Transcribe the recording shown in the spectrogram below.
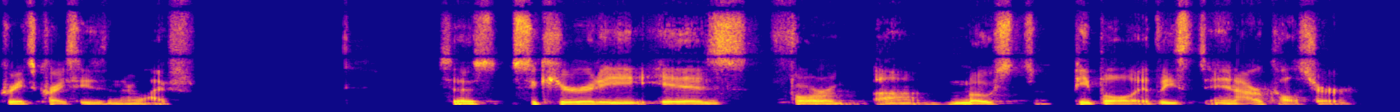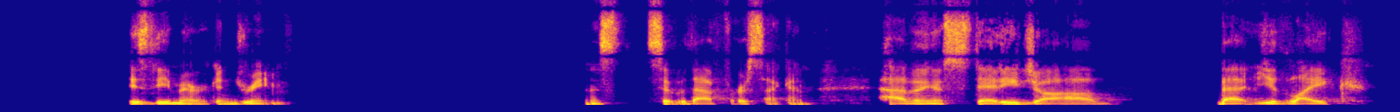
creates crises in their life. So security is for uh, most people, at least in our culture, is the American dream. Let's sit with that for a second. Having a steady job that you like,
